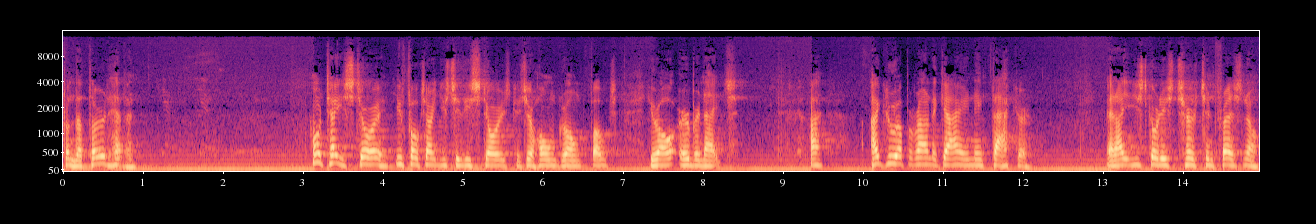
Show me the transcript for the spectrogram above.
From the third heaven. I want to tell you a story. You folks aren't used to these stories because you're homegrown folks. You're all urbanites. I, I grew up around a guy named Thacker, and I used to go to his church in Fresno.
